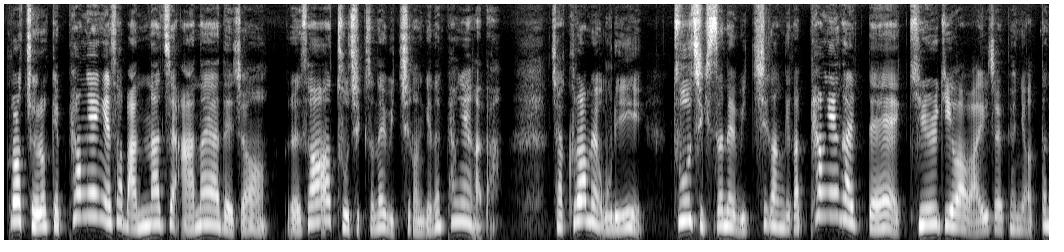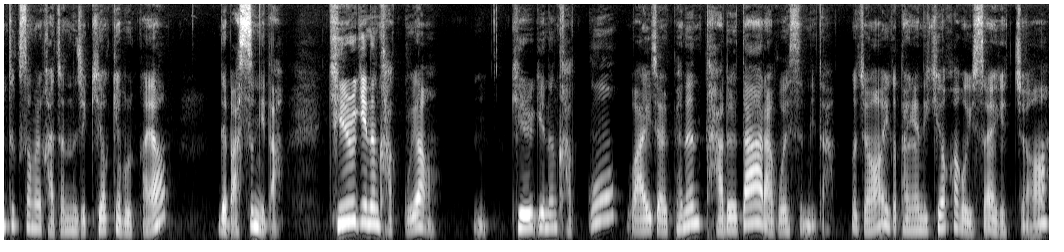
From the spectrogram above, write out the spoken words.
그렇죠. 이렇게 평행해서 만나지 않아야 되죠. 그래서 두 직선의 위치 관계는 평행하다. 자, 그러면 우리 두 직선의 위치 관계가 평행할 때 기울기와 y절편이 어떤 특성을 가졌는지 기억해 볼까요? 네, 맞습니다. 기울기는 같고요. 음, 기울기는 같고 y절편은 다르다라고 했습니다. 그죠? 이거 당연히 기억하고 있어야겠죠.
